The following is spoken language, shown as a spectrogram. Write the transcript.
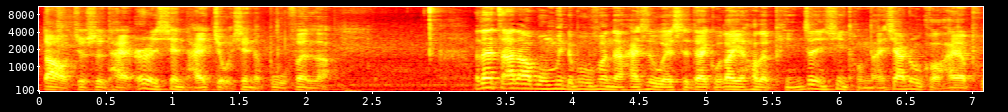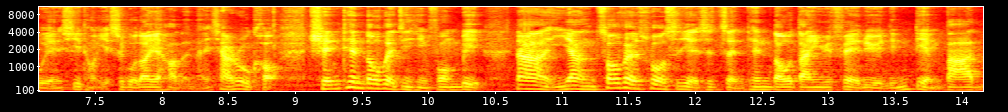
道。就是台二线、台九线的部分了。而在匝道封闭的部分呢，还是维持在国道一号的平镇系统南下入口，还有埔盐系统也是国道一号的南下入口，全天都会进行封闭。那一样收费措施也是整天都单一费率零点八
